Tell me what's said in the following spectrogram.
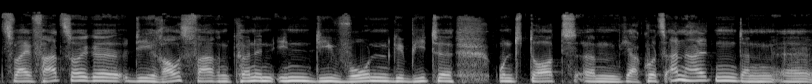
zwei Fahrzeuge, die rausfahren können in die Wohngebiete und dort ähm, ja kurz anhalten. Dann äh,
